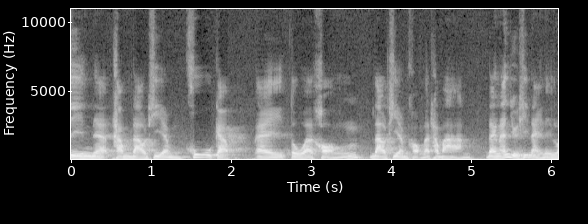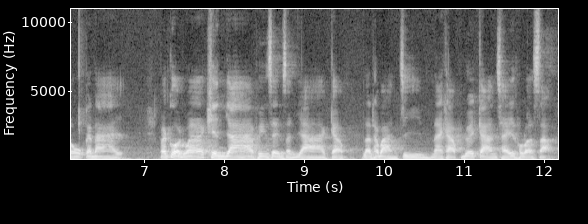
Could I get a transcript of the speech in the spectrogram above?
จีนเนี่ยทำดาวเทียมคู่กับไอตัวของดาวเทียมของรัฐบาล ดังนั้นอยู่ที่ไหนในโลกก็ได้ ปรากฏว่าเคนยาเพิ่งเซ็นสัญญากับรัฐบาลจีนนะครับด้วยการใช้โทรศัพท์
